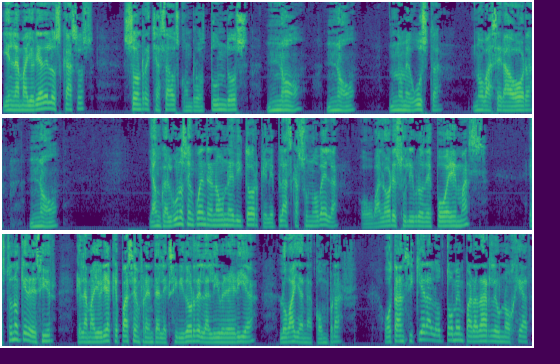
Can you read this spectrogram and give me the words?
y en la mayoría de los casos son rechazados con rotundos no, no, no me gusta, no va a ser ahora, no. Y aunque algunos encuentren a un editor que le plazca su novela o valore su libro de poemas, esto no quiere decir que la mayoría que pasen frente al exhibidor de la librería lo vayan a comprar, o tan siquiera lo tomen para darle una ojeada.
